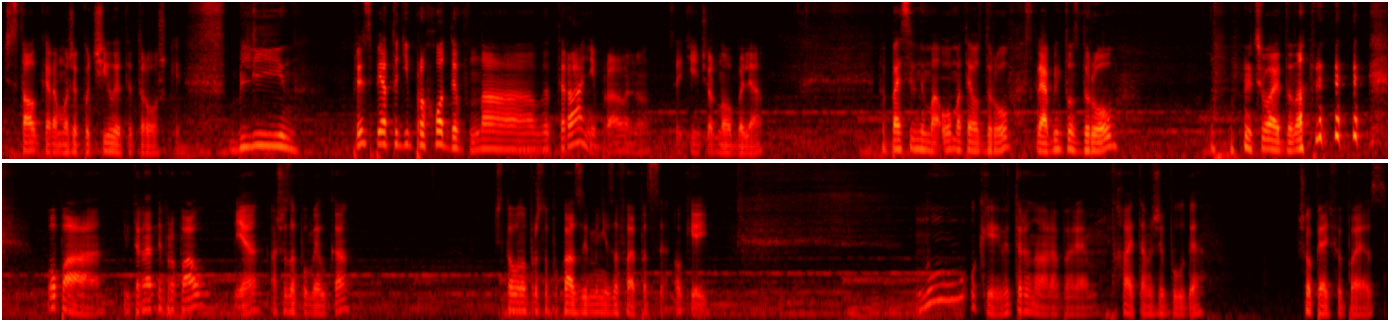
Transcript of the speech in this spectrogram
Чи сталкера може почилити трошки. Блін. В принципі, я тоді проходив на ветерані, правильно? Це тінь Чорнобиля. ФПСів нема. О, Матео здоров. Скрябінтон здоров. Відчуваю донати. Опа! Інтернет не пропав? Ні. А що за помилка? Чи то воно просто показує мені за фепеси? Окей. Ну, окей, ветеринара беремо. Хай там вже буде. Що 5 FPS?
